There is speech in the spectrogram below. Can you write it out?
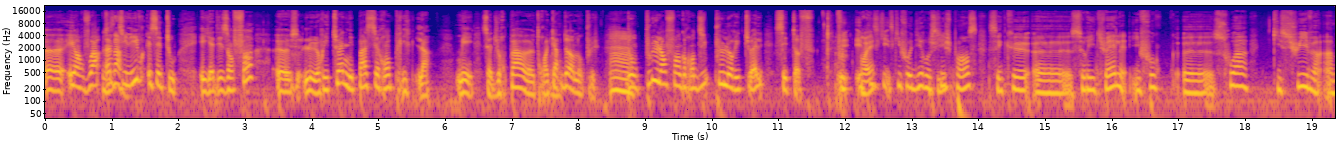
euh, et au revoir, un ça. petit livre et c'est tout. Et il y a des enfants, euh, le rituel n'est pas assez rempli là. Mais ça dure pas euh, trois quarts d'heure non plus. Hmm. Donc plus l'enfant grandit, plus le rituel s'étoffe. Et, et Ouais. puis, ce qui- ce qu'il faut dire aussi, Aussi. je pense, c'est que euh, ce rituel, il faut euh, soit qu'il suive un,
